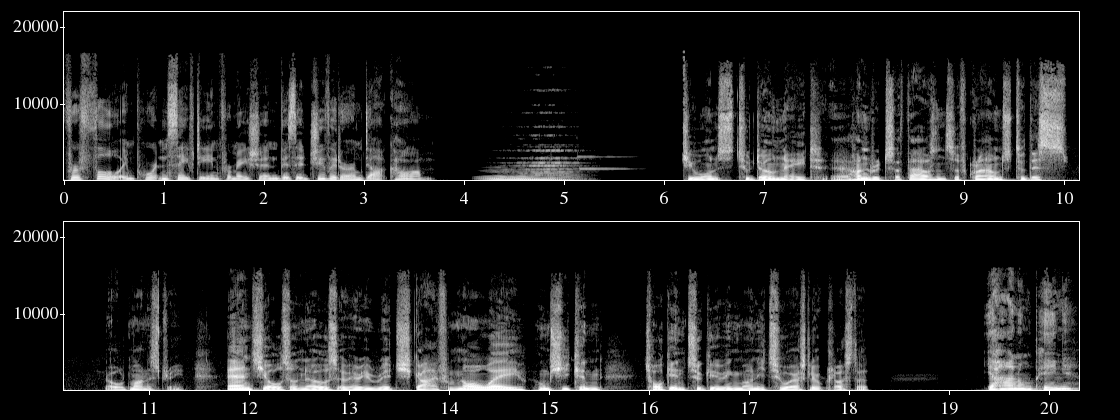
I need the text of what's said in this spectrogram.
For full important safety information, visit juvederm.com. she wants to donate uh, hundreds of thousands of crowns to this old monastery. And she also knows a very rich guy from Norway whom she can talk into giving money to Ørslev Kloster. Jeg har nogle penge,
